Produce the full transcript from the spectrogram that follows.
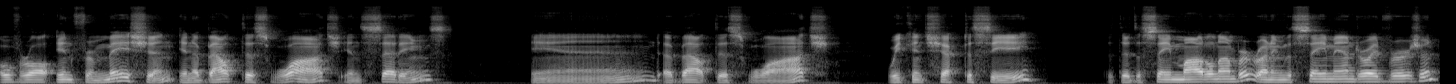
overall information in about this watch in settings and about this watch, we can check to see that they're the same model number, running the same Android version.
